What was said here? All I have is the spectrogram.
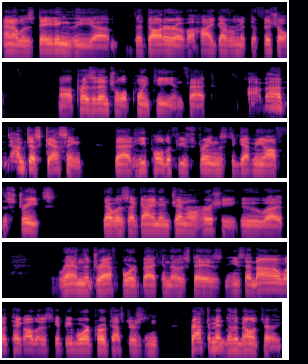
And I was dating the uh, the daughter of a high government official, uh, presidential appointee, in fact. Uh, I'm just guessing that he pulled a few strings to get me off the streets. There was a guy named General Hershey who uh, ran the draft board back in those days. And he said, No, we'll take all those hippie war protesters and draft them into the military.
